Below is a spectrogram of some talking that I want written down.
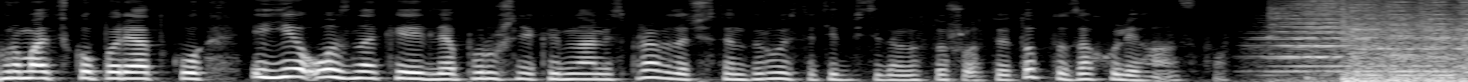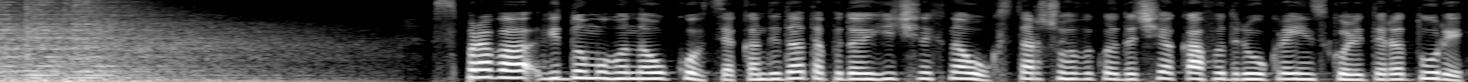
громадського порядку і є ознаки для порушення кримінальної справи за частиною 2 статті 296, тобто за хуліганство. Справа відомого науковця, кандидата педагогічних наук, старшого викладача кафедри української літератури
